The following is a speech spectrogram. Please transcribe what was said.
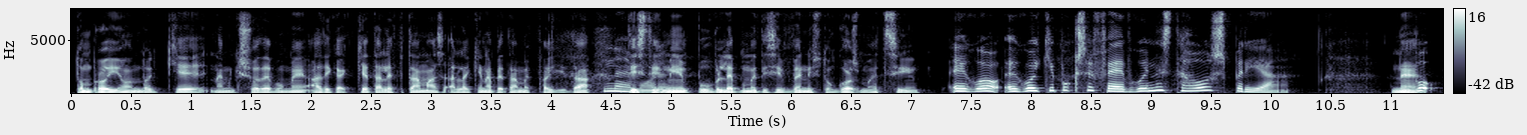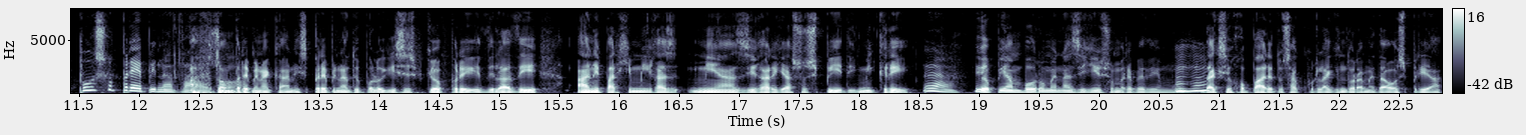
των προϊόντων και να μην ξοδεύουμε άδικα και τα λεφτά μας αλλά και να πετάμε φαγητά Ναι, τη μωρέ. στιγμή που βλέπουμε τι συμβαίνει στον κόσμο, έτσι. Εγώ, εγώ εκεί που ξεφεύγω είναι στα όσπρια. Ναι. Πο- πόσο πρέπει να βάζω; Αυτό πρέπει να κάνεις. Πρέπει να το υπολογίσεις πιο πριν. Δηλαδή, αν υπάρχει μια, μια ζυγαριά στο σπίτι, μικρή, Ναι. η οποία μπορούμε να ζυγίσουμε, ρε παιδί μου. Εντάξει, έχω πάρει το σακουλάκι τώρα με τα όσπρια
